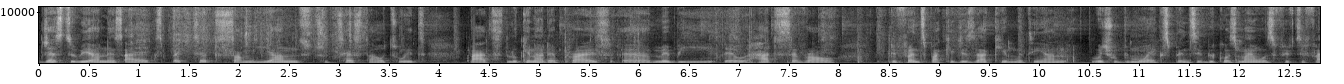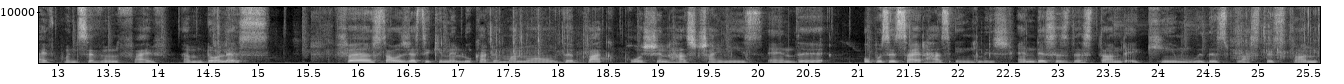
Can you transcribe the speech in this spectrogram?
Just to be honest, I expected some yarns to test out with, but looking at the price, uh, maybe they had several different packages that came with yarn, which would be more expensive because mine was 55.75 um, dollars. First, I was just taking a look at the manual. The back portion has Chinese and the opposite side has English and this is the stand it came with this plastic stand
